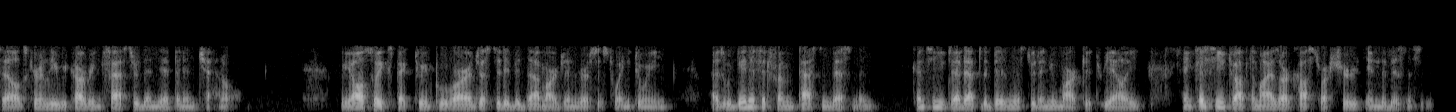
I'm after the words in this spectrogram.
sales currently recovering faster than the independent channel. We also expect to improve our adjusted EBITDA margin versus 2020 as we benefit from past investment, continue to adapt the business to the new market reality, and continue to optimize our cost structure in the businesses.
